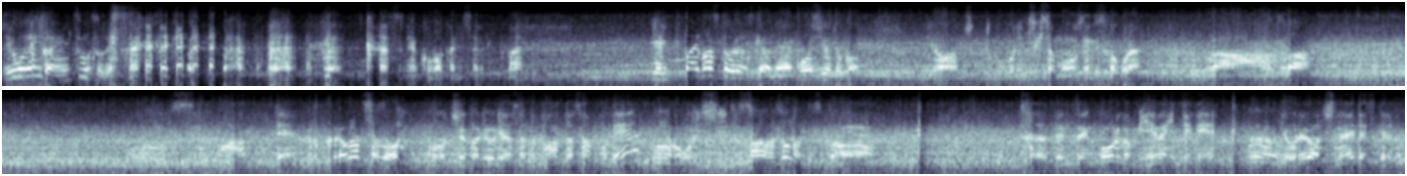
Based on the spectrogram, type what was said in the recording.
15年間いつもそうです 小バカにされるまあ。いやいっぱいバス通るんですけどね50とか。いやーちょっとここに月様温泉ですかこれ。うわ本当だ。ー温泉もあって。暗くなってきたぞ。この中華料理屋さんのパンダさんもね、うん。美味しいですよ。ああそうなんですか。ただ全然ゴールが見えないんでね。うん。寄れはしないですけれども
